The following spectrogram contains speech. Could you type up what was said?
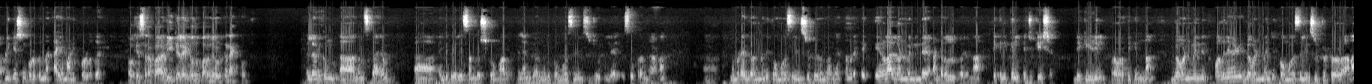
അപ്ലിക്കേഷൻ കൊടുക്കുന്ന ടൈമാണ് ഇപ്പോൾ ഉള്ളത്. ഓക്കെ സാർ അപ്പൊ ആ ഡീറ്റെയിൽ ആയിട്ട് ഒന്ന് പറഞ്ഞു കൊടുക്കണേ. എല്ലാവർക്കും നമസ്കാരം. എന്റെ പേര് സന്തോഷ് കുമാർ. ഞാൻ ഗവൺമെന്റ് കൊമേഴ്സ്യൽ ഇൻസ്റ്റിറ്റ്യൂട്ടിലെ സൂപ്രണ്ടാണ്. നമ്മുടെ ഗവൺമെന്റ് കൊമേഴ്സ്യൽ ഇൻസ്റ്റിറ്റ്യൂട്ട് എന്ന് പറഞ്ഞാൽ നമ്മുടെ കേരള ഗവൺമെന്റിന്റെ അണ്ടറിൽ വരുന്ന ടെക്നിക്കൽ എഡ്യൂക്കേഷന്റെ കീഴിൽ പ്രവർത്തിക്കുന്ന ഗവൺമെന്റ് പതിനേഴ് ഗവൺമെന്റ് കൊമേഴ്സ്യൽ ഇൻസ്റ്റിറ്റ്യൂട്ടുകളാണ്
